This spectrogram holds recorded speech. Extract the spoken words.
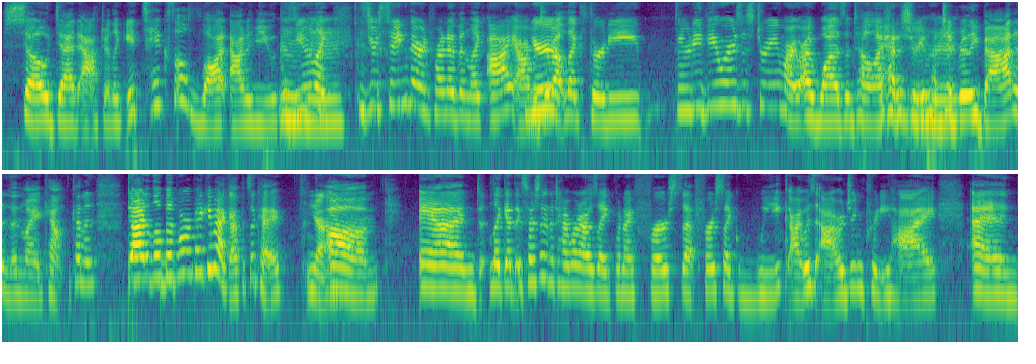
so dead after. Like it takes a lot out of you because you're like because you're sitting there in front of and like I average You're- about like 30 30 viewers a stream. I, I was until I had a stream that Mhm. did really bad, and then my account kind of died a little bit, but we're picking back up. It's okay. yeah. Um, and like at, especially at the time when I was like when I first that first like week I was averaging pretty high, and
